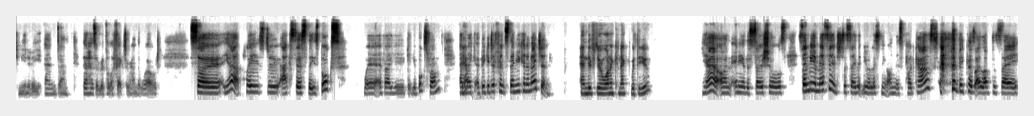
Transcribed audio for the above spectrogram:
community. And um, that has a ripple effect around the world. So, yeah, please do access these books wherever you get your books from and yep. make a bigger difference than you can imagine. And if you want to connect with you, yeah, on any of the socials, send me a message to say that you are listening on this podcast because I love to say,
